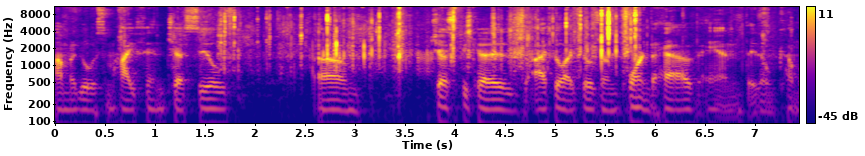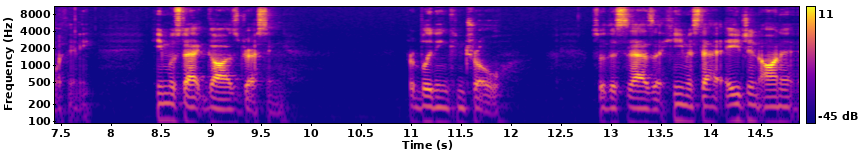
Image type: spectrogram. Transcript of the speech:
I'm going to go with some HyFin chest seals. Um, just because I feel like those are important to have and they don't come with any. Hemostat gauze dressing for bleeding control. So this has a hemostat agent on it,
